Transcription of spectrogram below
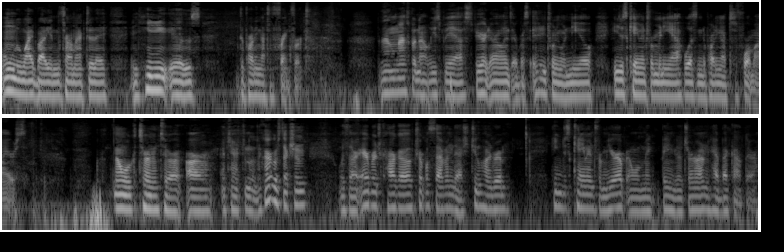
only wide body in the tarmac today, and he is departing out to Frankfurt. Then, last but not least, we have Spirit Airlines Airbus A321neo. He just came in from Minneapolis and departing out to Fort Myers. Now we'll turn into our, our attachment of the cargo section with our Airbridge Cargo 777-200. He just came in from Europe and will make being a turnaround and head back out there.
